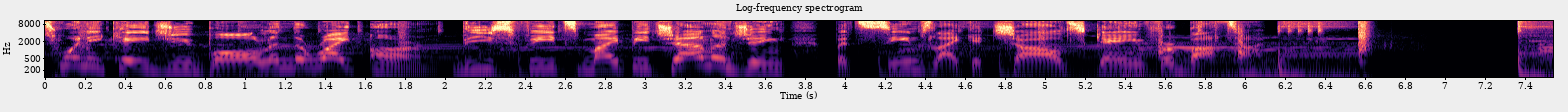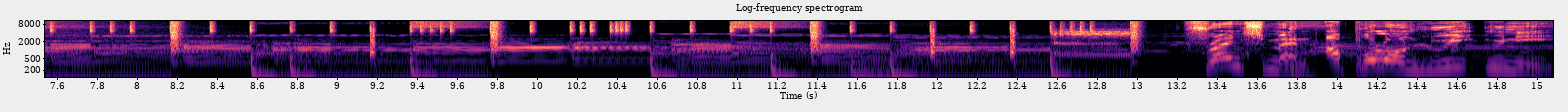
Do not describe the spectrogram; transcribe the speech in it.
20 kg ball in the right arm. These feats might be challenging, but seems like a child's game for Batta. Frenchman Apollon Louis Uni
